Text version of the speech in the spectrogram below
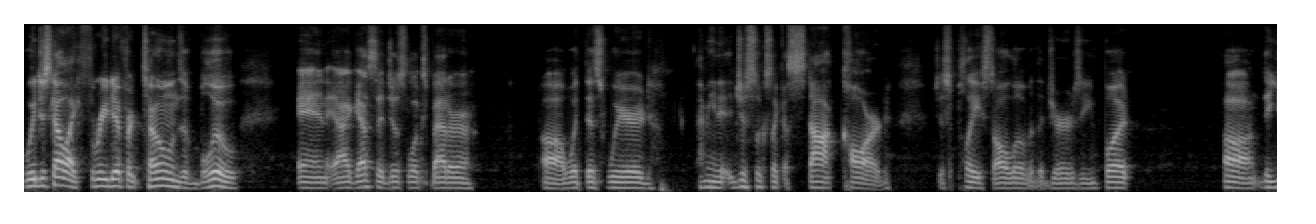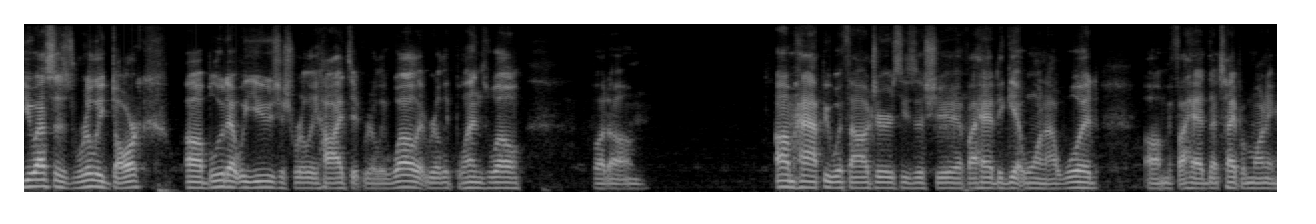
we just got like three different tones of blue, and I guess it just looks better uh, with this weird. I mean, it just looks like a stock card just placed all over the jersey. But uh, the U.S. is really dark uh, blue that we use, just really hides it really well. It really blends well. But um, I'm happy with our jerseys this year. If I had to get one, I would. Um, if I had that type of money.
